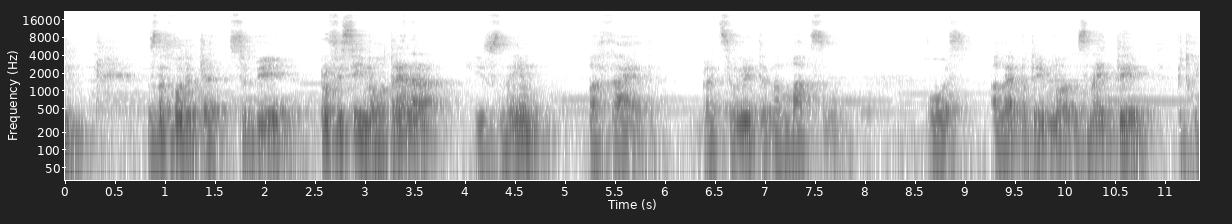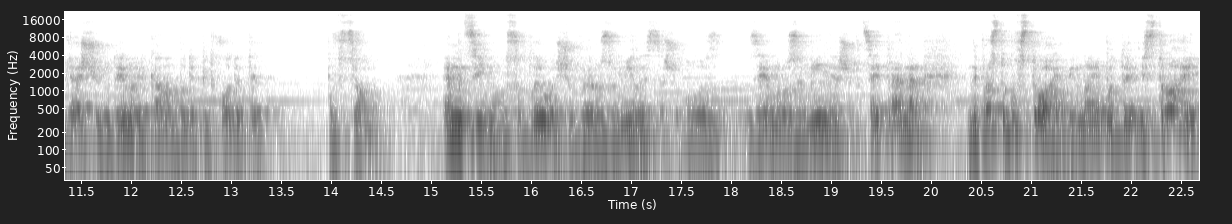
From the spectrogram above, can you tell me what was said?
знаходите собі професійного тренера і з ним пахаєте, працюєте на максимум. Ось. Але потрібно знайти підходящу людину, яка вам буде підходити по всьому. Емоційно, особливо, щоб ви розумілися, щоб було взаєморозуміння, щоб цей тренер не просто був строгий, він має бути і строгий,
